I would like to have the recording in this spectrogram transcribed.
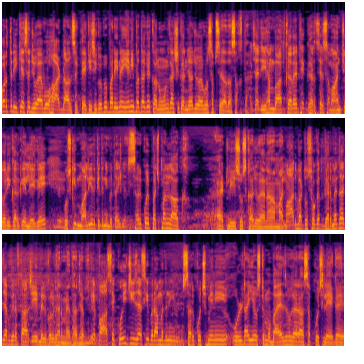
और तरीके से जो है वो हाथ डाल सकते हैं किसी को पर इन्हें ये नहीं पता कि कानून का शिकंजा जो है वो सबसे ज़्यादा सख्त है। अच्छा जी हम बात कर रहे थे घर से सामान चोरी करके ले गए उसकी मालियत कितनी बताई सर कोई पचपन लाख एटलीस्ट उसका जो है ना माली माद बट उस वक्त घर में था जब गिरफ़्तार? जी बिल्कुल घर में था जब उसके पास से कोई चीज़ ऐसी बरामद नहीं हुई? सर कुछ भी नहीं उल्टा ये उसके मोबाइल्स वगैरह सब कुछ ले गए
